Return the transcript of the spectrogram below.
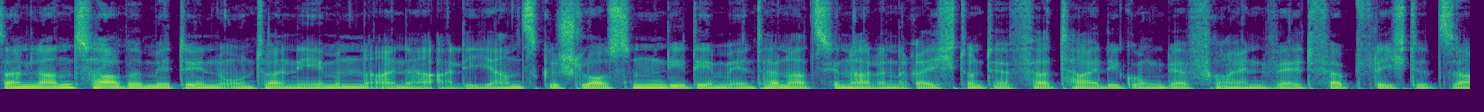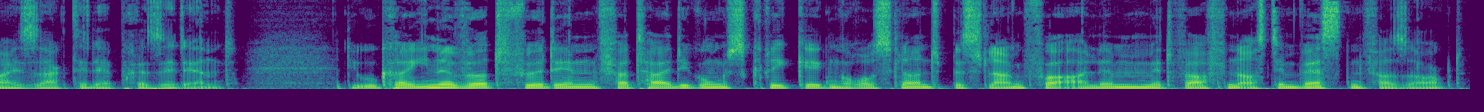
Sein Land habe mit den Unternehmen eine Allianz geschlossen, die dem internationalen Recht und der Verteidigung der freien Welt verpflichtet sei, sagte der Präsident. Die Ukraine wird für den Verteidigungskrieg gegen Russland bislang vor allem mit Waffen aus dem Westen versorgt.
